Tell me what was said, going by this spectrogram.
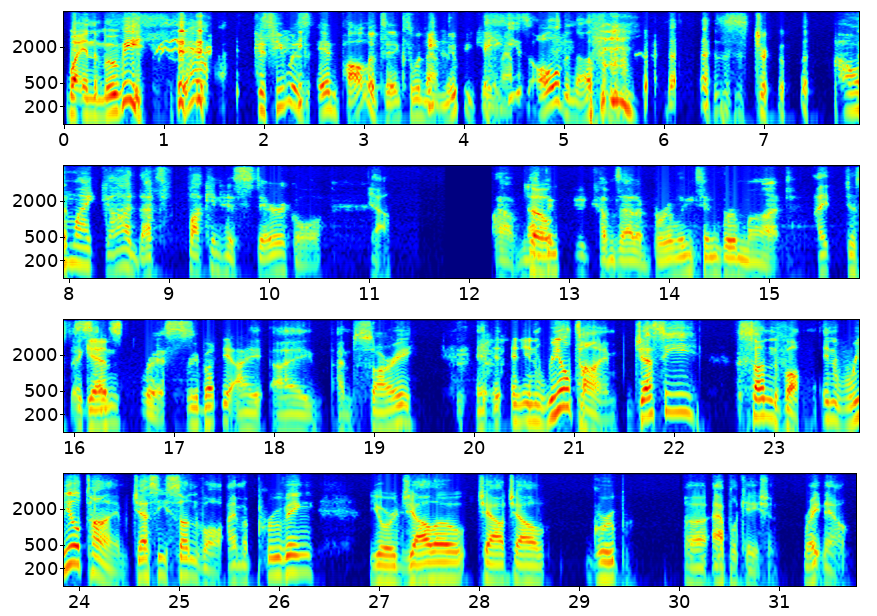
What in the movie? Yeah, because he was in politics when that movie came out. He's old enough. this is true. Oh my god, that's fucking hysterical. Yeah. Wow, So- nothing good comes out of Burlington, Vermont. I just again, Chris. everybody, I I I'm sorry. And, and in real time, Jesse Sundval, in real time, Jesse Sundval, I'm approving your Giallo Chow Chow group uh, application right now.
